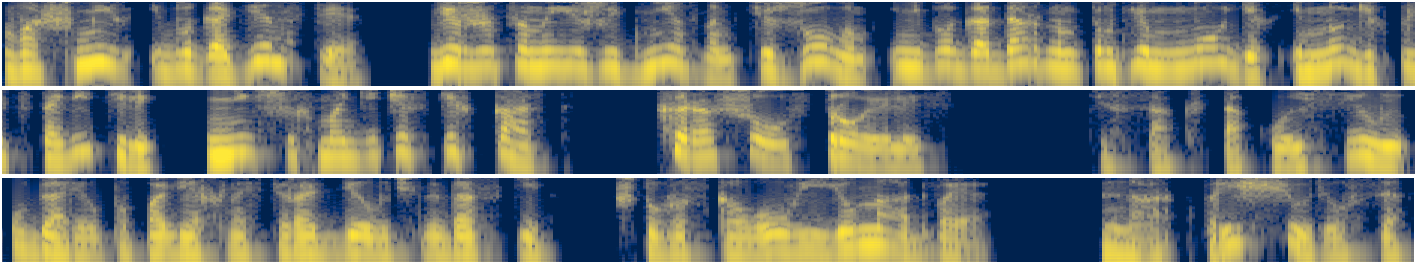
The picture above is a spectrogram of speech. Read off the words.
Ваш мир и благоденствие держатся на ежедневном, тяжелом и неблагодарном труде многих и многих представителей низших магических каст. Хорошо устроились. Тесак с такой силой ударил по поверхности разделочной доски, что расколол ее надвое. Нарк прищурился,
